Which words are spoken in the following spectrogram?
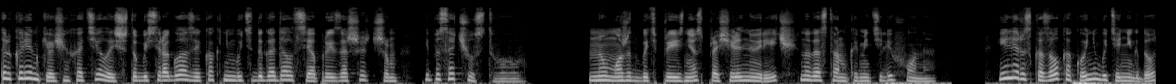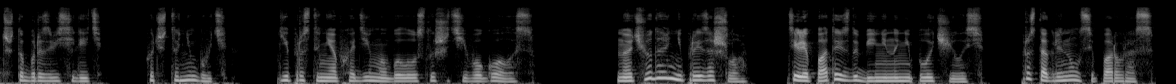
Только Ленке очень хотелось, чтобы Сероглазый как-нибудь догадался о произошедшем и посочувствовал. Ну, может быть, произнес прощальную речь над останками телефона. Или рассказал какой-нибудь анекдот, чтобы развеселить. Хоть что-нибудь. Ей просто необходимо было услышать его голос. Но чуда не произошло. Телепата из Дубинина не получилось. Просто оглянулся пару раз.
